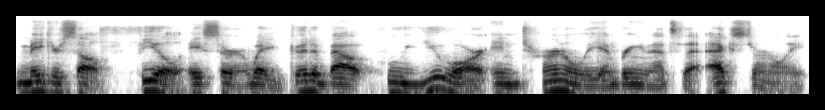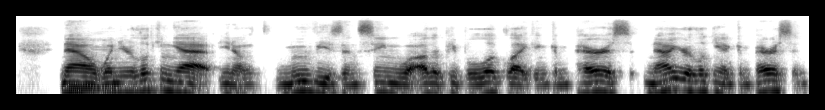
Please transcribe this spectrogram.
make yourself feel a certain way, good about who you are internally and bringing that to the externally. Now, when Mhm. you're looking at, you know, movies and seeing what other people look like in comparison, now you're looking at comparison.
